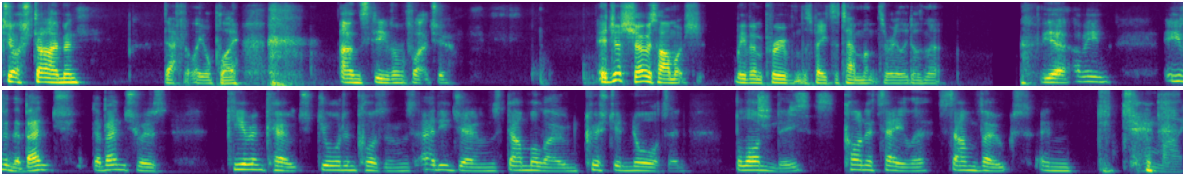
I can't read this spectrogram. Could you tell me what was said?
Josh Diamond. Definitely he'll play. and Steven Fletcher. It just shows how much we've improved in the space of ten months, really, doesn't it? Yeah, I mean, even the bench. The bench was Kieran Coach, Jordan Cousins, Eddie Jones, Dan Malone, Christian Norton, Blondie, Jesus. Connor Taylor, Sam Vokes, and Oh my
